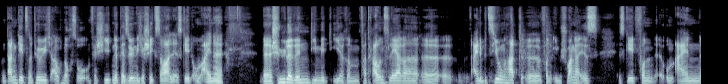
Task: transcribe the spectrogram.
Und dann geht es natürlich auch noch so um verschiedene persönliche Schicksale. Es geht um eine äh, Schülerin, die mit ihrem Vertrauenslehrer äh, äh eine Beziehung hat, äh, von ihm schwanger ist. Es geht von äh, um ein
